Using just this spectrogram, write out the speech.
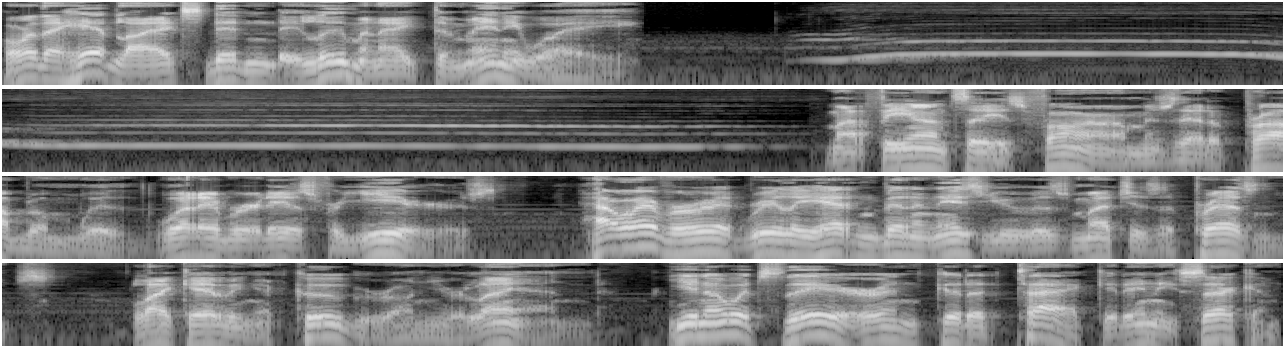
Or the headlights didn't illuminate them anyway. My fiance's farm has had a problem with whatever it is for years. However, it really hadn't been an issue as much as a presence, like having a cougar on your land. You know it's there and could attack at any second,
